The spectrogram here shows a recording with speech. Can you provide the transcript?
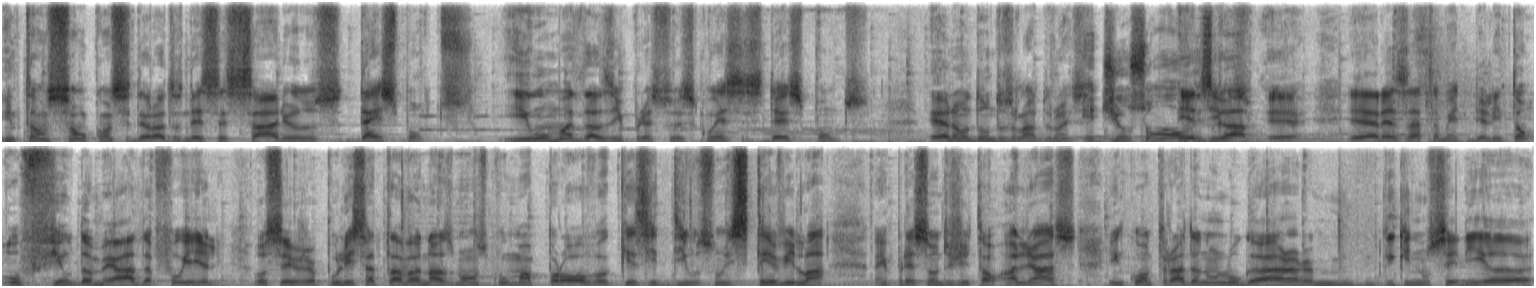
Então, são considerados necessários 10 pontos. E uma das impressões com esses 10 pontos eram de um dos ladrões. Edilson Alves Edilson, É, era exatamente dele. Então, o fio da meada foi ele. Ou seja, a polícia estava nas mãos com uma prova que esse Edilson esteve lá. A impressão digital, aliás, encontrada num lugar hum, que não seria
